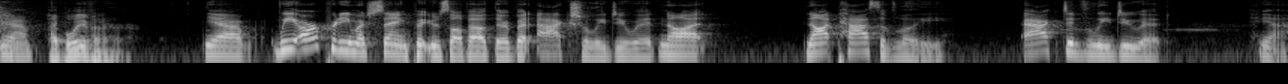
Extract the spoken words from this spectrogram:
yeah, I believe in her. yeah. We are pretty much saying put yourself out there, but actually do it, not, not passively, actively do it. Yeah.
